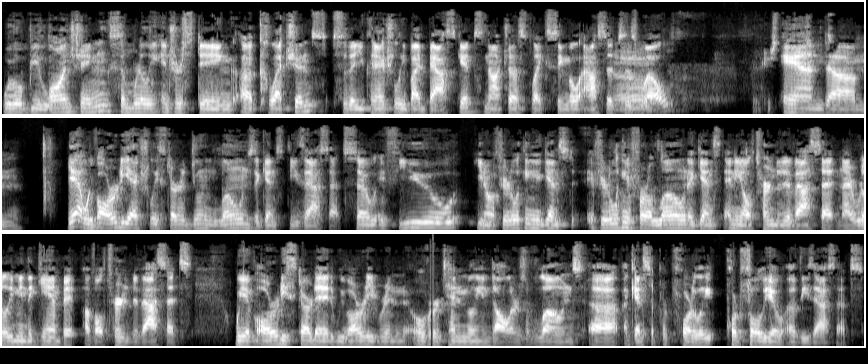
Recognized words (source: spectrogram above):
we will be launching some really interesting uh, collections so that you can actually buy baskets, not just like single assets oh, as well. Interesting. And um, yeah, we've already actually started doing loans against these assets. So if you, you know, if you're looking against, if you're looking for a loan against any alternative asset, and I really mean the gambit of alternative assets, we have already started. We've already written over ten million dollars of loans uh, against a portfolio portfolio of these assets.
